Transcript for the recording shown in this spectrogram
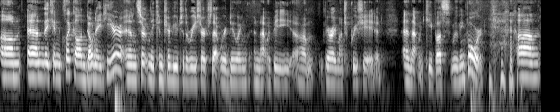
Um, and they can click on donate here and certainly contribute to the research that we're doing, and that would be um, very much appreciated. And that would keep us moving forward. um,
